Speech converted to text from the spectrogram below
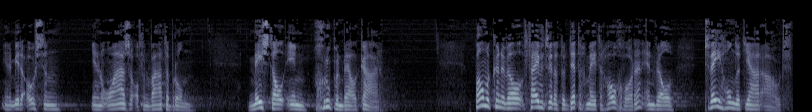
in het Midden-Oosten in een oase of een waterbron. Meestal in groepen bij elkaar. Palmen kunnen wel 25 tot 30 meter hoog worden en wel 200 jaar oud.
